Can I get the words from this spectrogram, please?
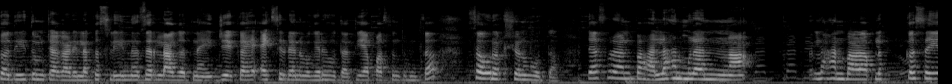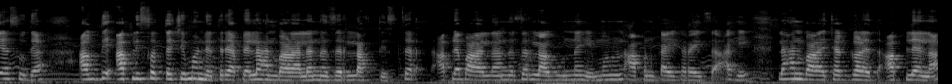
कधीही तुमच्या गाडीला कसलीही नजर लागत नाही. जे काही ॲक्सिडेंट वगैरे होतात यापासून तुमचं संरक्षण होतं. त्याचप्रमाणे पहा लहान मुलांना लहान बाळ आपलं कसंही असू द्या अगदी आपली स्वतःची म्हणलं तरी आपल्या लहान बाळाला नजर लागतेच. तर आपल्या बाळाला नजर लागू नये म्हणून आपण काय करायचं आहे लहान बाळाच्या गळ्यात आपल्याला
